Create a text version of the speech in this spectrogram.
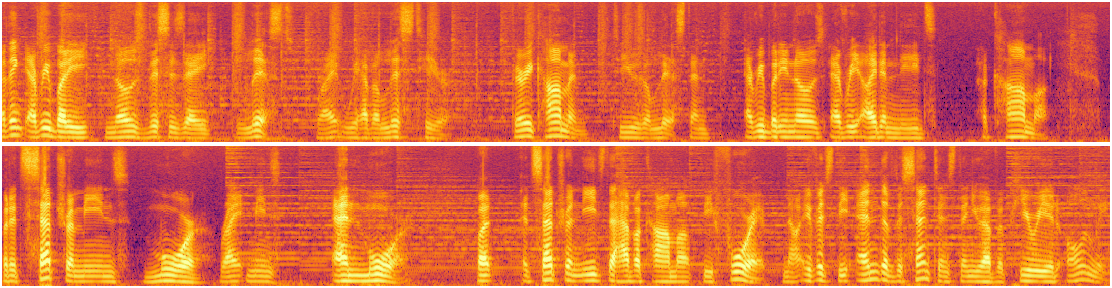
I think everybody knows this is a list, right? We have a list here. Very common to use a list, and everybody knows every item needs a comma. But etc. means more, right? It means and more. But etc. needs to have a comma before it. Now, if it's the end of the sentence, then you have a period only.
